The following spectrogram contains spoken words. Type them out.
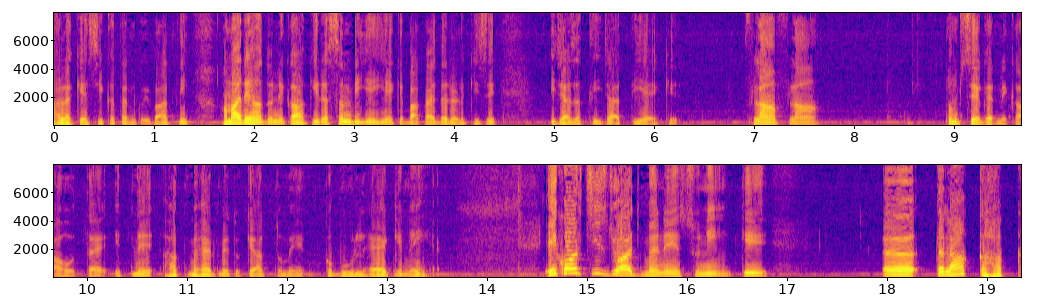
حالانکہ ایسی قطن کوئی بات نہیں۔ ہمارے ہاں تو نکاح کی رسم بھی یہی ہے کہ باقاعدہ لڑکی سے اجازت لی جاتی ہے کہ فلاں فلاں تم سے اگر نکاح ہوتا ہے اتنے حق مہر میں تو کیا تمہیں قبول ہے کہ نہیں ہے؟ ایک اور چیز جو آج میں نے سنی کہ طلاق کا حق۔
